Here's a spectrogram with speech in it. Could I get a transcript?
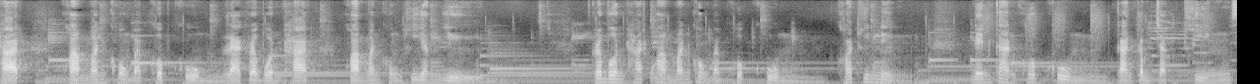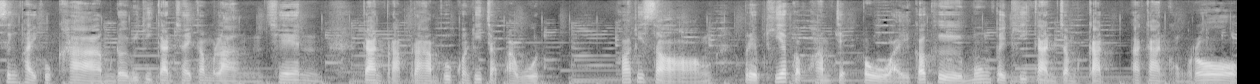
ทัศน์ ความมั่นคงแบบควบคุม และกระบวนทัศน์ ความมั่นคงที่ยั่งยืน กระบวนทัศน์ความมั่นคงแบบควบคุม ข้อที่ 1 เน้นการควบคุม การกำจัดทิ้ง ซึ่งภัยคุกคาม โดยวิธีการใช้กำลัง เช่น การปราบปรามผู้คนที่จับอาวุธ ข้อที่ 2 เปรียบเทียบกับความเจ็บป่วยก็คือมุ่งไปที่การจำกัดอาการของโรค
